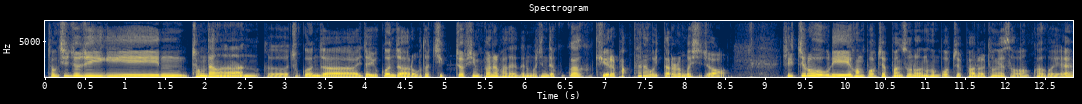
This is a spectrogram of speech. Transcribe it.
정치 조직인 정당은 그 주권자이자 유권자로부터 직접 심판을 받아야 되는 것인데 국가가 그 기회를 박탈하고 있다는 것이죠. 실제로 우리 헌법재판소는 헌법재판을 통해서 과거에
